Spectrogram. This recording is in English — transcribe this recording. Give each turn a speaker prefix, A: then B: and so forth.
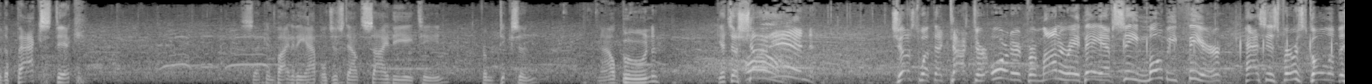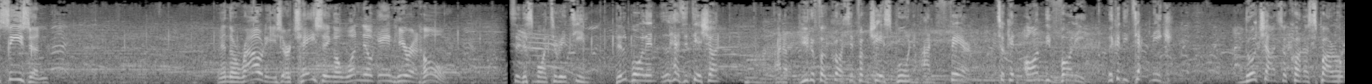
A: to the back stick. Second bite of the apple just outside the 18 from Dixon. Now Boone gets a shot
B: Oh.
A: in. Just what the doctor ordered for Monterey Bay FC. Mobi Fehr has his first goal of the season. And the Rowdies are chasing a 1 0 game here at home.
B: See this Monterey team, little ball in, little hesitation, and a beautiful crossing from Chase Boone and Fehr. Took it on the volley. Look at the technique. No chance for Connor Sparrow.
